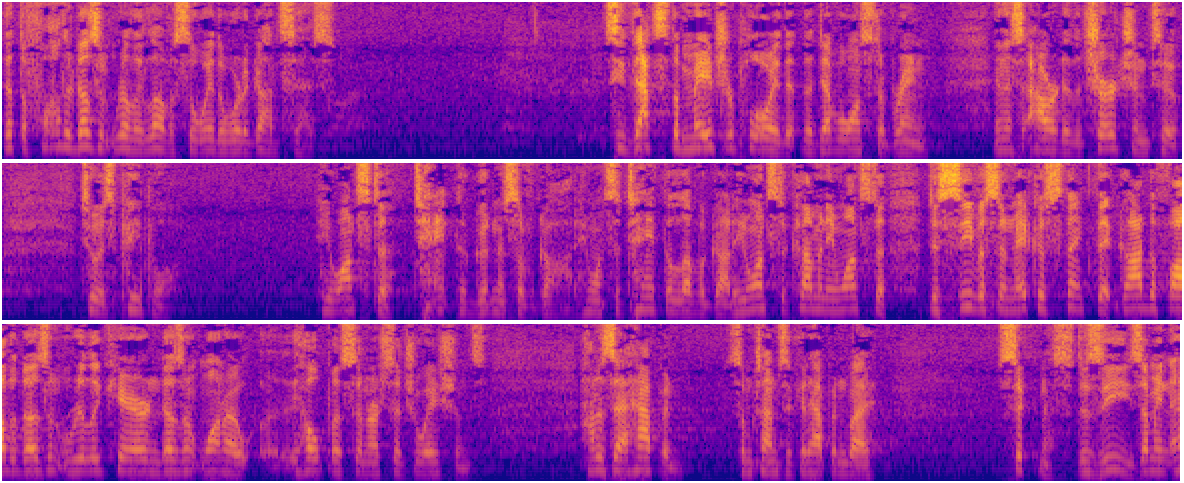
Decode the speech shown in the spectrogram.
that the Father doesn't really love us the way the Word of God says. See, that's the major ploy that the devil wants to bring in this hour to the church and to, to his people. He wants to taint the goodness of God. He wants to taint the love of God. He wants to come and he wants to deceive us and make us think that God the Father doesn't really care and doesn't want to help us in our situations. How does that happen? Sometimes it could happen by sickness, disease. I mean, uh,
